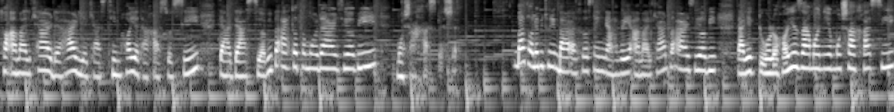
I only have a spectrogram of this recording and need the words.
تا عملکرد هر یک از تیم های تخصصی در دستیابی به اهداف مورد ارزیابی مشخص بشه. بعد حالا می‌تونیم بر اساس این نحوه عملکرد و ارزیابی در یک دوره های زمانی مشخصی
